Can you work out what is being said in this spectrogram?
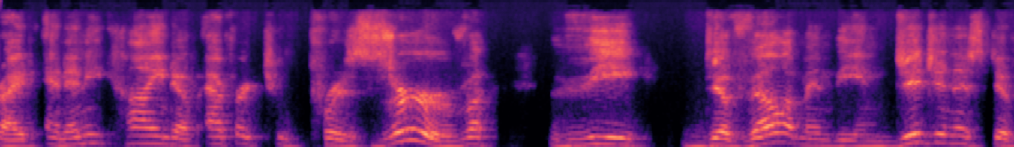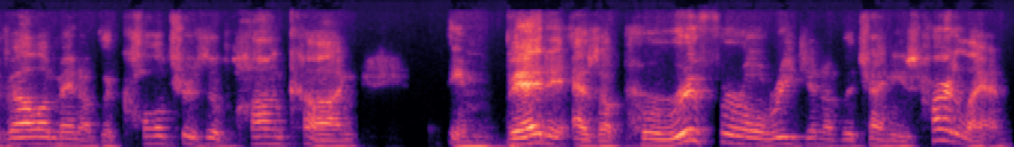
right, and any kind of effort to preserve the development, the indigenous development of the cultures of Hong Kong embedded as a peripheral region of the Chinese heartland,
